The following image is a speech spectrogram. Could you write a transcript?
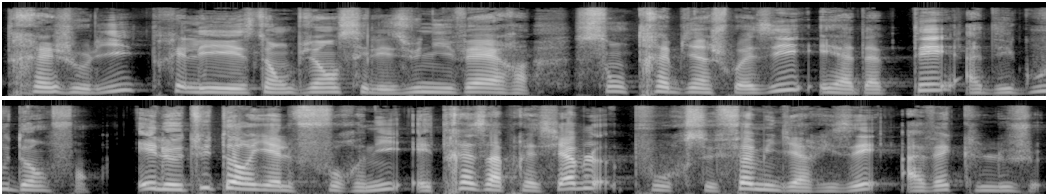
très jolie, les ambiances et les univers sont très bien choisis et adaptés à des goûts d'enfants. Et le tutoriel fourni est très appréciable pour se familiariser avec le jeu.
